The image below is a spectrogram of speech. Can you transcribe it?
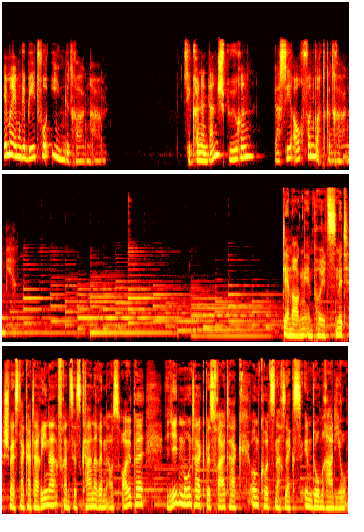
immer im Gebet vor ihn getragen haben. Sie können dann spüren, dass sie auch von Gott getragen werden. Der Morgenimpuls mit Schwester Katharina, Franziskanerin aus Olpe, jeden Montag bis Freitag um kurz nach sechs im Domradio.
